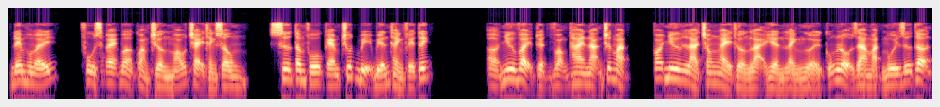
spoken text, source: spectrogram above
Đêm hôm ấy phụ xe bờ quảng trường máu chạy thành sông, sư tâm phố kém chút bị biến thành phế tích. Ở như vậy tuyệt vọng tai nạn trước mặt, coi như là trong ngày thường lại hiền lành người cũng lộ ra mặt mũi dữ tợn.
